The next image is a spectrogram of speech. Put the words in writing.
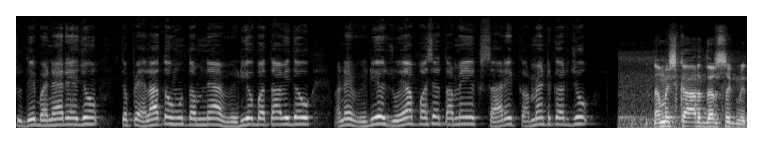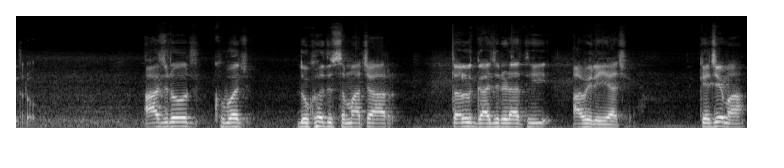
સુધી બન્યા રહેજો. તો પહેલાં તો હું તમને આ વીડિયો બતાવી દઉં. અને વીડિયો જોયા પછી તમે એક સારી કમેન્ટ કરજો. નમસ્કાર દર્શક મિત્રો. આજરોજ ખૂબ જ દુઃખદ સમાચાર તલ ગાજરેડાથી આવી રહ્યા છે કે જેમાં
